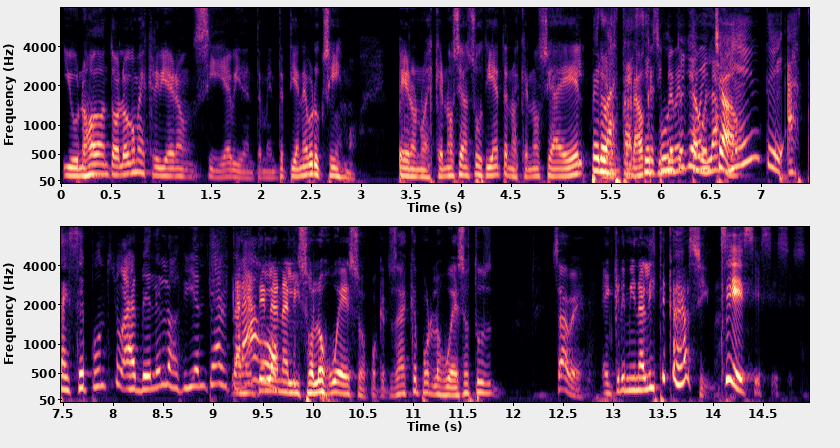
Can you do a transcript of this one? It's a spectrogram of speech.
Y unos odontólogos me escribieron, sí, evidentemente tiene bruxismo. Pero no es que no sean sus dientes, no es que no sea él. Pero hasta ese que punto llegó la gente. Hasta ese punto, al verle los dientes al La carajo. gente le analizó los huesos, porque tú sabes que por los huesos tú, ¿sabes? En criminalística es así. Sí, sí, sí, sí.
